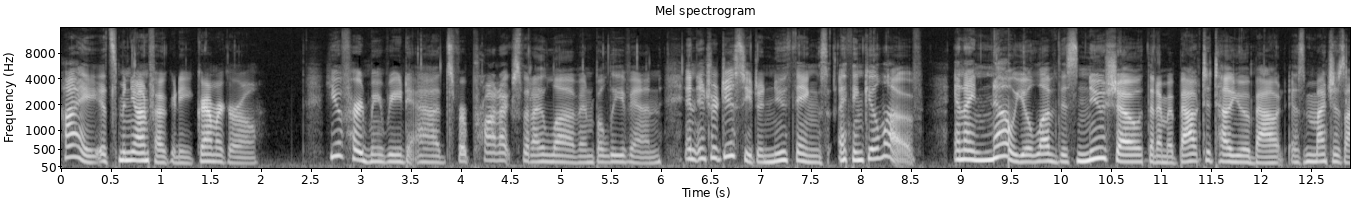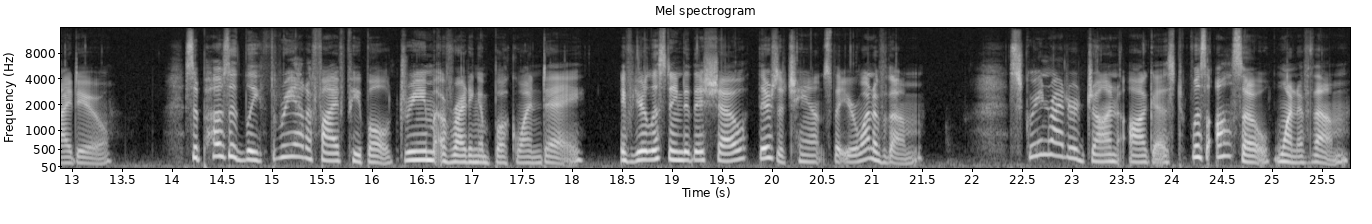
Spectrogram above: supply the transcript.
Hi, it's Mignon Fogarty, Grammar Girl. You've heard me read ads for products that I love and believe in, and introduce you to new things I think you'll love. And I know you'll love this new show that I'm about to tell you about as much as I do. Supposedly, three out of five people dream of writing a book one day. If you're listening to this show, there's a chance that you're one of them. Screenwriter John August was also one of them.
